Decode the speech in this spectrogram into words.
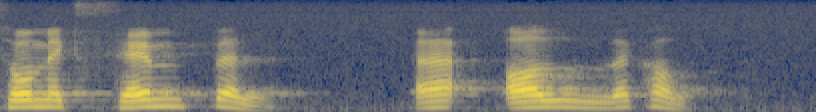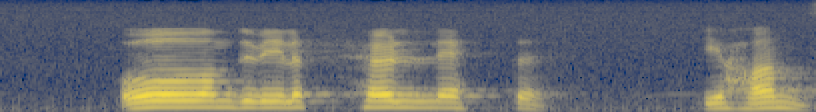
som eksempel er alle kalt. Og om du ville følge etter i hans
